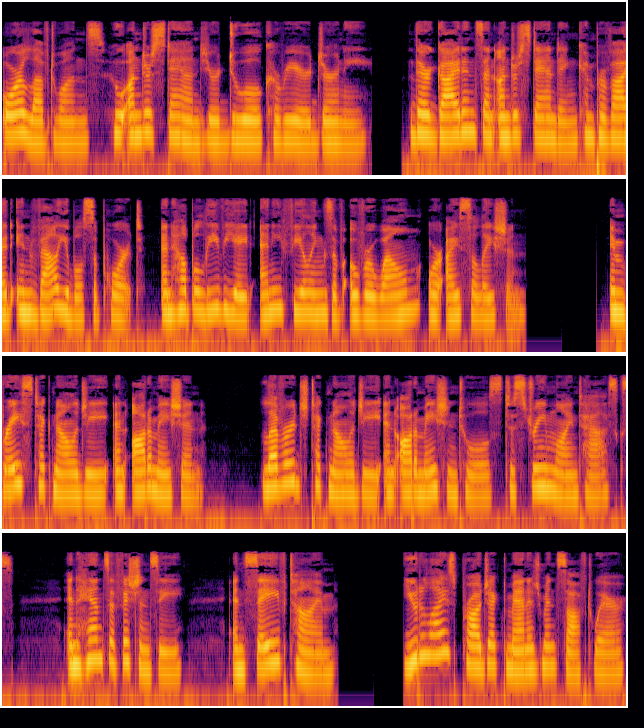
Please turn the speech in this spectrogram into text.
or loved ones who understand your dual career journey. Their guidance and understanding can provide invaluable support and help alleviate any feelings of overwhelm or isolation. Embrace technology and automation. Leverage technology and automation tools to streamline tasks, enhance efficiency, and save time. Utilize project management software,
